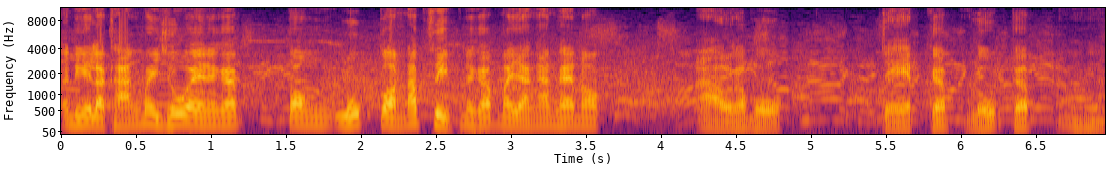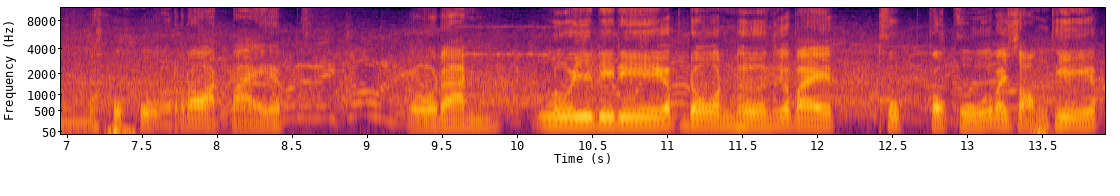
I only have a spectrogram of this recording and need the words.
อันนี้ระฆังไม่ช่วยนะครับ ต้องลุกก่อนนับสิบนะครับมาอย่างงานแพ้น็อกอ้าวครับผมเจ็ดครับลุกครับโอ้โหรอดไปครับโรดัน ลุยดีๆครับโดนเฮิร์นเข้าไปทุบกกหูเข้าไปสองทีครับ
